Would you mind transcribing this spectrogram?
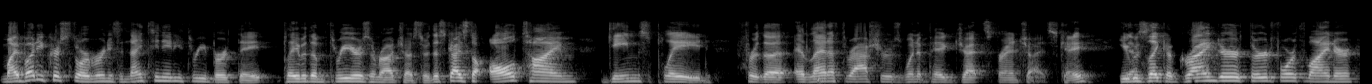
my buddy Chris Thorburn, he's a 1983 birthday. Played with him three years in Rochester. This guy's the all-time games played for the Atlanta Thrashers Winnipeg Jets franchise. Okay. He was like a grinder, third, fourth liner,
